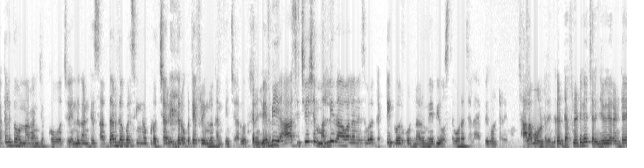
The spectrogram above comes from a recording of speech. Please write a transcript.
ఆకలితో ఉన్నారని చెప్పుకోవచ్చు. ఎందుకంటే సర్దార్ గబ్బర్ సింగ్ అప్పుడు వచ్చారు ఇద్దరు ఒకటే ఫ్రేమ్లో కనిపించారు మేబీ ఆ సిచ్యువేషన్ మళ్ళీ రావాలనేసి కూడా గట్టిగా కోరుకుంటున్నారు. మేబీ వస్తే కూడా చాలా హ్యాపీగా ఉంటారేమో చాలా బాగుంటది. ఎందుకంటే డెఫినెట్గా చిరంజీవి గారు అంటే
